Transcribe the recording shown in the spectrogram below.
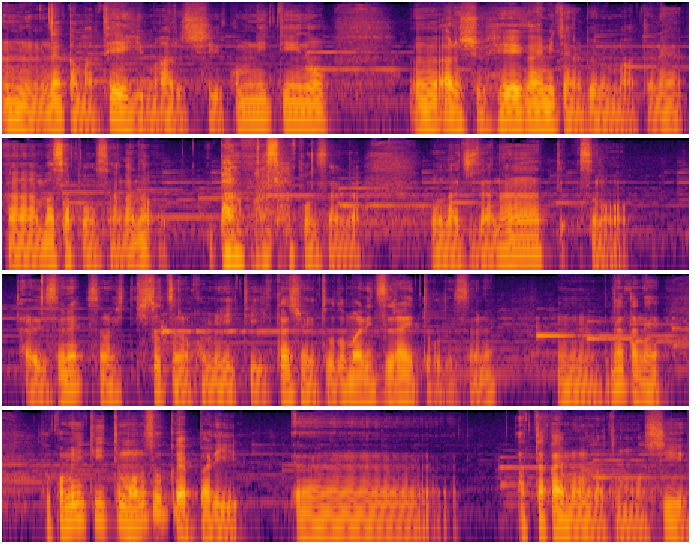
うん、なんかまあ定義もあるしコミュニティの、うん、ある種弊害みたいな部分もあってね。あまさぽんさんがなパンマサポンさんが同じだなってそのあれですよねその一つのコミュニティ一箇所にとどまりづらいってことですよね。うん、なんかねコミュニティってものすごくやっぱりうんあったかいものだと思うし、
